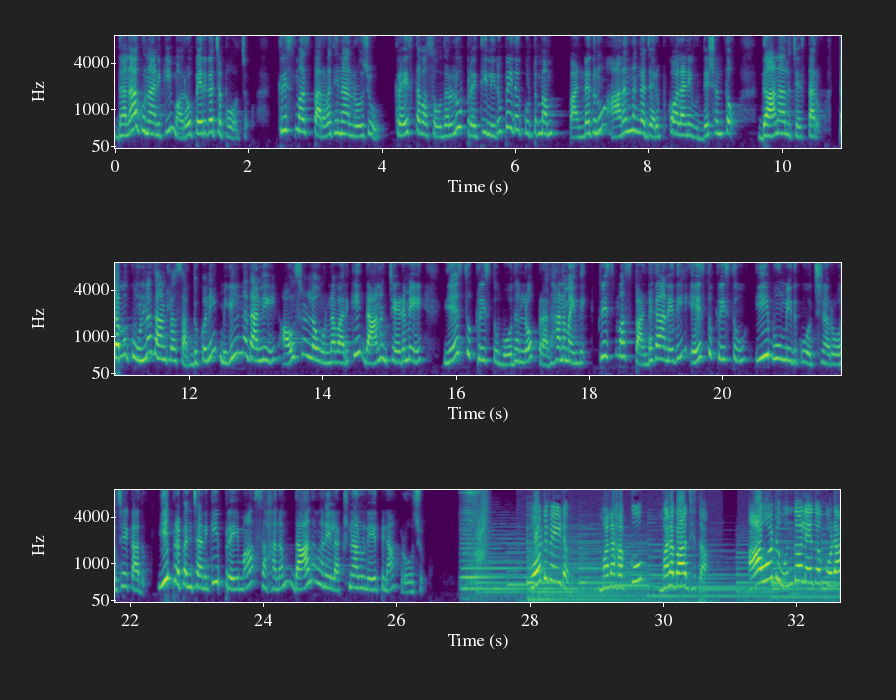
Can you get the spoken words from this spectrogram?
ధనాగుణానికి మరో పేరుగా చెప్పవచ్చు. క్రిస్మస్ పర్వదినాల రోజు క్రైస్తవ సోదరులు ప్రతి నిరుపేద కుటుంబం పండగను ఆనందంగా జరుపుకోవాలనే ఉద్దేశంతో దానాలు చేస్తారు. తమకు ఉన్న దాంట్లో సర్దుకొని మిగిలిన దాన్ని అవసరంలో ఉన్నవారికి దానం చేయడమే ఏస్తుక్రీస్తు బోధనలో ప్రధానమైంది. క్రిస్మస్ పండగ అనేది ఏస్తుక్రీస్తు ఈ భూమి మీదకు వచ్చిన రోజే కాదు ఈ ప్రపంచానికి ప్రేమ సహనం దానం అనే లక్షణాలు నేర్పిన రోజు. ఓటు వేయడం మన హక్కు మన బాధ్యత. ఆ ఓటు ఉందో లేదో కూడా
